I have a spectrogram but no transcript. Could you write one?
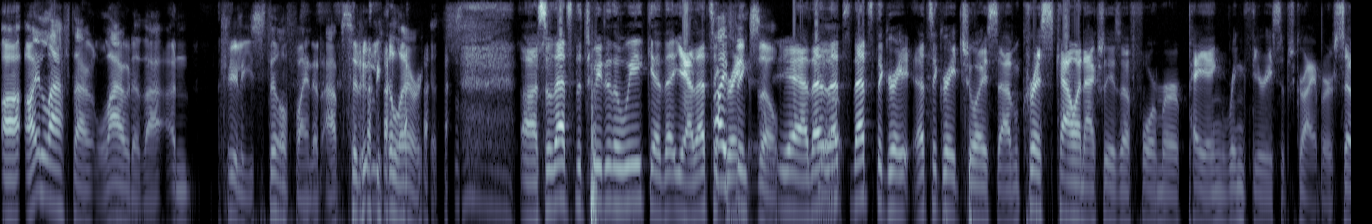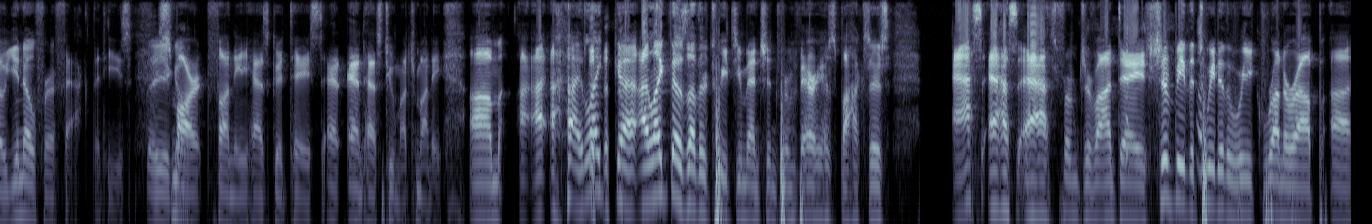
uh, I laughed out loud at that and clearly still find it absolutely hilarious. Uh, so that's the tweet of the week. that, yeah, that's a I great. I think so. Yeah, that, yeah, that's that's the great. That's a great choice. Um, Chris Cowan actually is a former paying Ring Theory subscriber, so you know for a fact that he's smart, go. funny, has good taste, and, and, has too much money. Um, I, I, I like uh, I like those other tweets you mentioned from various boxers ass ass ass from Gervonta should be the tweet of the week runner up. Uh,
